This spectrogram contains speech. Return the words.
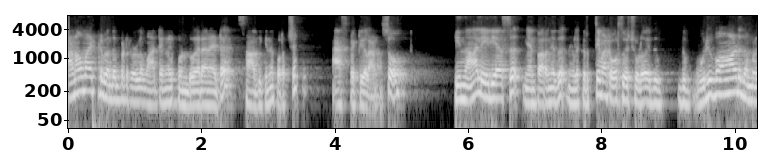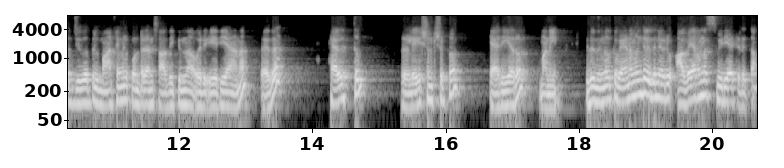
പണവുമായിട്ട് ബന്ധപ്പെട്ടിട്ടുള്ള മാറ്റങ്ങൾ കൊണ്ടുവരാനായിട്ട് സാധിക്കുന്ന കുറച്ച് ആസ്പെക്റ്റുകളാണ് സോ ഈ നാല് ഏരിയാസ് ഞാൻ പറഞ്ഞത് നിങ്ങൾ കൃത്യമായിട്ട് ഓർത്ത് വെച്ചോളൂ. ഇത് ഇത് ഒരുപാട് നമ്മുടെ ജീവിതത്തിൽ മാറ്റങ്ങൾ കൊണ്ടുവരാൻ സാധിക്കുന്ന ഒരു ഏരിയ ആണ്. അതായത് ഹെൽത്തും റിലേഷൻഷിപ്പും കരിയറും മണിയും ഇത് നിങ്ങൾക്ക് വേണമെങ്കിൽ ഇതിനെ ഒരു അവയർനെസ് വീഡിയോ ആയിട്ട് എടുക്കാം.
